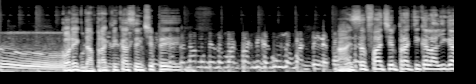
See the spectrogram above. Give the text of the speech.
uh, Corect, dar lucrurile practica se respective. începe- Păi, dacă n-am unde să fac practică, cum să o fac bine? Păi, Hai nu să facem practică la Liga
